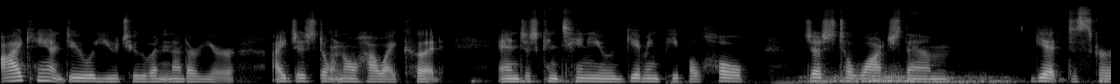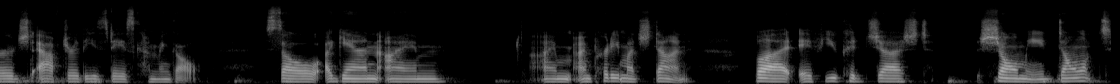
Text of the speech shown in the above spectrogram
I can't do a YouTube another year. I just don't know how I could. And just continue giving people hope just to watch them get discouraged after these days come and go. So again, I'm I'm I'm pretty much done. But if you could just show me. Don't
